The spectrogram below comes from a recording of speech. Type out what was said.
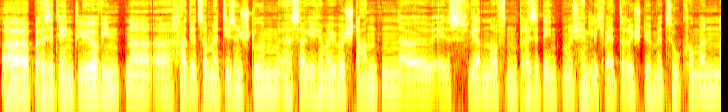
Äh, Präsident Leo Windner äh, hat jetzt einmal diesen Sturm, äh, sage ich einmal, überstanden. Äh, es werden auf den Präsidenten wahrscheinlich weitere Stürme zukommen.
